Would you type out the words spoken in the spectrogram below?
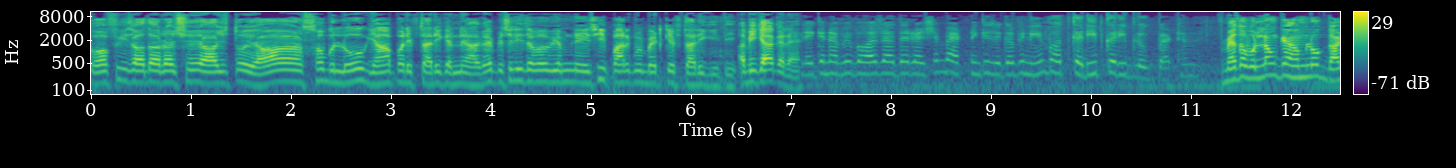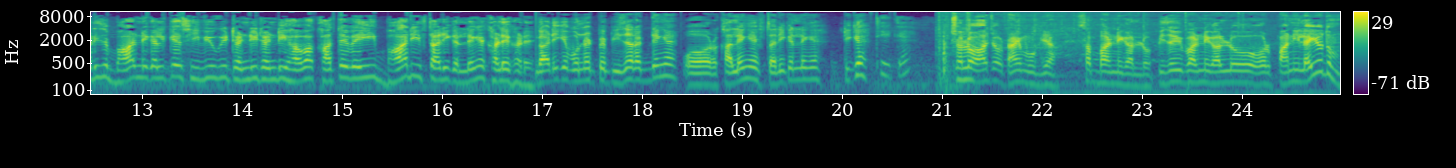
काफ़ी ज़्यादा रश है आज तो यार। सब लोग यहाँ पर इफ्तारी करने आ गए। पिछली दफ़ा भी हमने इसी पार्क में बैठ के इफ्तारी की थी। अभी क्या करें लेकिन अभी बहुत ज़्यादा रश है। बैठने की जगह भी नहीं बहुत करीब करीब लोग बैठे हैं। मैं तो बोल रहा हूँ कि हम लोग गाड़ी से बाहर निकल के सीव्यू की ठंडी ठंडी हवा खाते हुए ही बाहर इफ्तारी कर लेंगे खड़े खड़े गाड़ी के बोनेट पे पिज्जा रख देंगे और खा लेंगे इफ्तारी कर लेंगे ठीक है? ठीक है। चलो आ जाओ टाइम हो गया। सब बाहर निकाल लो पिज्जा भी बाहर निकाल लो और पानी लाई हो तुम?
